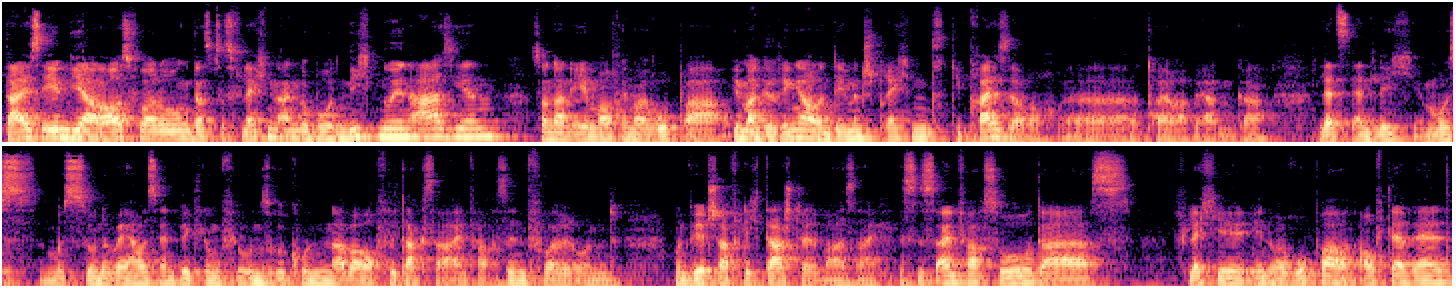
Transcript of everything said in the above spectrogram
Da ist eben die Herausforderung, dass das Flächenangebot nicht nur in Asien, sondern eben auch in Europa immer geringer und dementsprechend die Preise auch äh, teurer werden. Gell? Letztendlich muss, muss so eine Warehouse-Entwicklung für unsere Kunden, aber auch für DAXA einfach sinnvoll und, und wirtschaftlich darstellbar sein. Es ist einfach so, dass Fläche in Europa und auf der Welt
